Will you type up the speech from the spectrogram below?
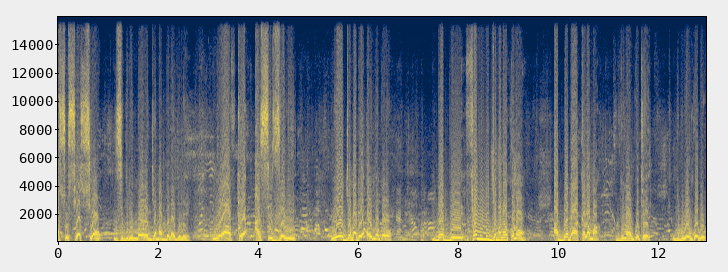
association zigiri nɔrɔ jama bɛɛ lajɛlen n'o y'a kɛ asezɛni ye nin y'o jama de ye aw ɲɛkɔrɔ bɔn bi fɛn min bɛ jamana kɔnɔ a bɛɛ b'a kalama dunanko tɛ dugulenko don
